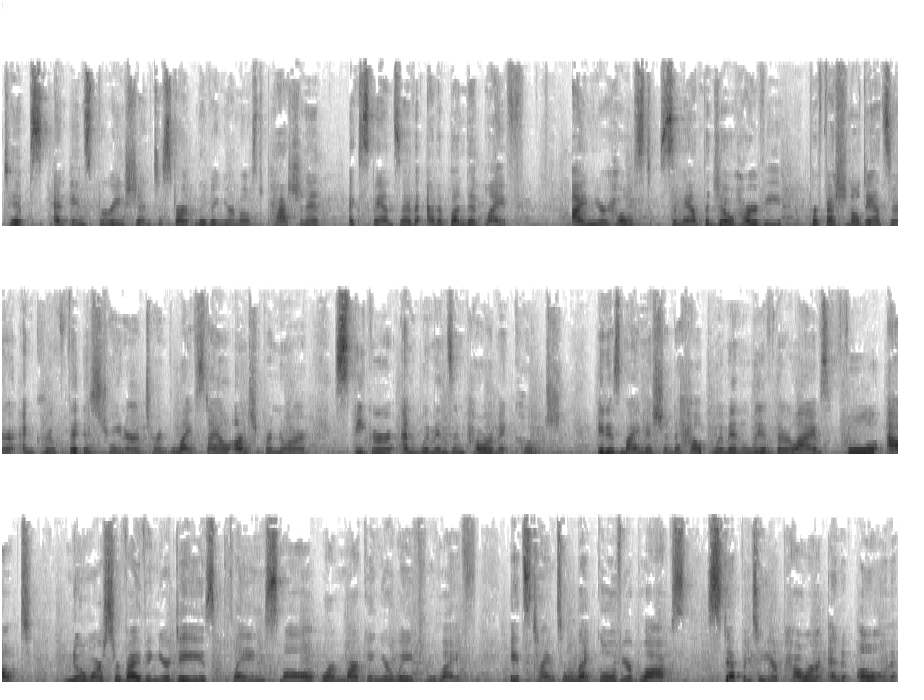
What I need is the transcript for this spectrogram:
tips, and inspiration to start living your most passionate, expansive, and abundant life. I'm your host, Samantha Jo Harvey, professional dancer and group fitness trainer turned lifestyle entrepreneur, speaker, and women's empowerment coach. It is my mission to help women live their lives full out. No more surviving your days, playing small, or marking your way through life. It's time to let go of your blocks, step into your power, and own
